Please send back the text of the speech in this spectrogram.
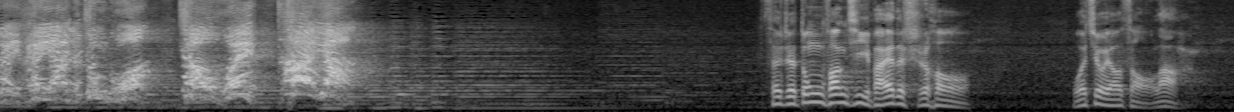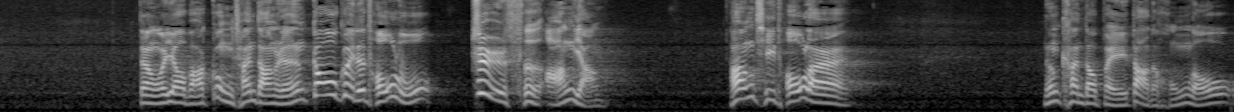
为黑暗的中国找回太阳。在这东方既白的时候，我就要走了。但我要把共产党人高贵的头颅至死昂扬，昂起头来，能看到北大的红楼，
